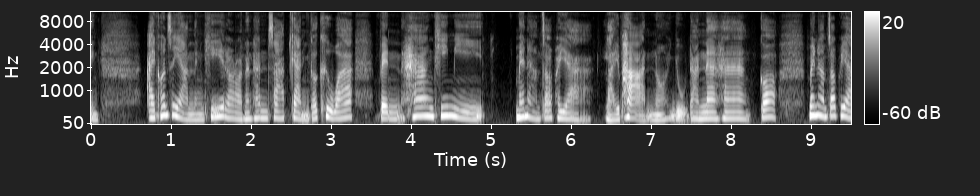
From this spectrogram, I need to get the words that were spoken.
ง ไอคอนสยามหนึ่งที่เราท่านๆทราบกันก็คือว่าเป็นห้างที่มีแม่น้ำเจ้าพระยาไหลผ่านเนาะอยู่ด้านหน้าห้าง ก็แม่น้ำเจ้าพระยา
